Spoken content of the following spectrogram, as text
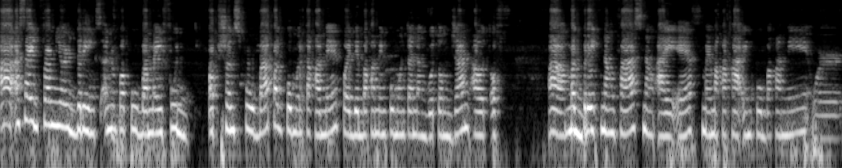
ah, aside from your drinks, ano pa po ba? May food options po ba pag pumunta kami? Pwede ba kaming pumunta ng gutom dyan out of ah mag-break ng fast ng IF? May makakain po ba kami? Or,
